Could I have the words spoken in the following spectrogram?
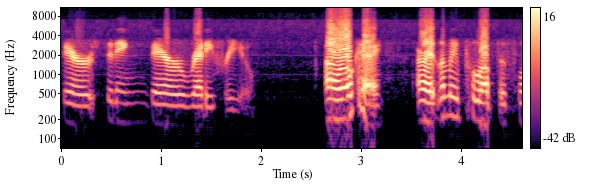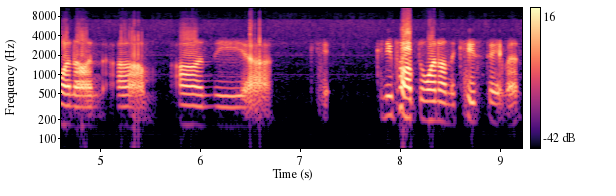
they're sitting there ready for you. Oh, okay. All right. Let me pull up this one on um, on the. Uh, can you pull up the one on the case statement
